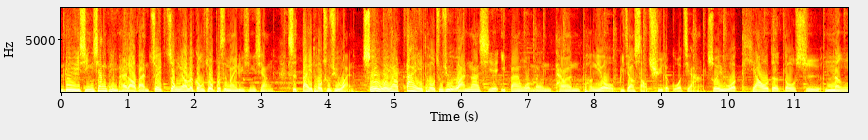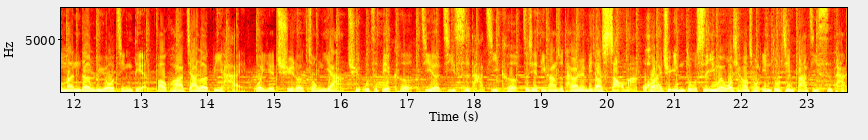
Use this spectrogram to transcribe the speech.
旅行箱品牌老板最重要的工作不是卖旅行箱，是带头出去玩，所以我要带头出去玩那些一般我们台湾朋友比较少去的国家，所以我挑的都是冷门的旅游景点，包括加勒比海，我也去了中亚，去乌兹别克、吉尔吉斯、塔吉克这些地方是台湾人比较少嘛。我后来去印度是因为我想要从印度进巴基斯坦，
